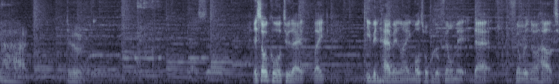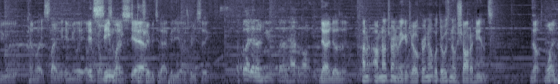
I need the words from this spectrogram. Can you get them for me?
God, dude. silly. It's so cool too that like even having like multiple people film it that filmers know how to kind of like slightly emulate other It's filmers seamless, to like yeah. contribute to that video. It's pretty sick. I feel like that doesn't, use, that doesn't happen often. Yeah, it doesn't. I'm, I'm not trying to make a joke right now, but there was no shot of hands. No, one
